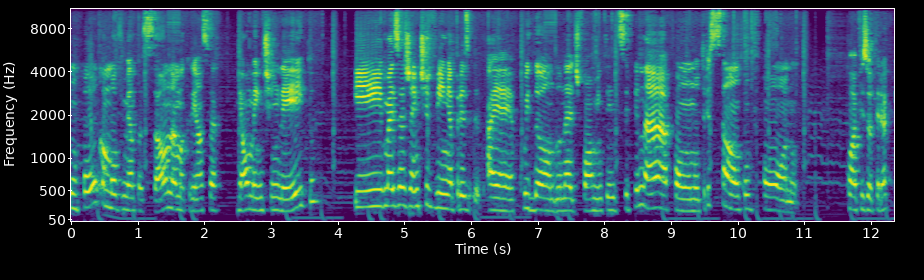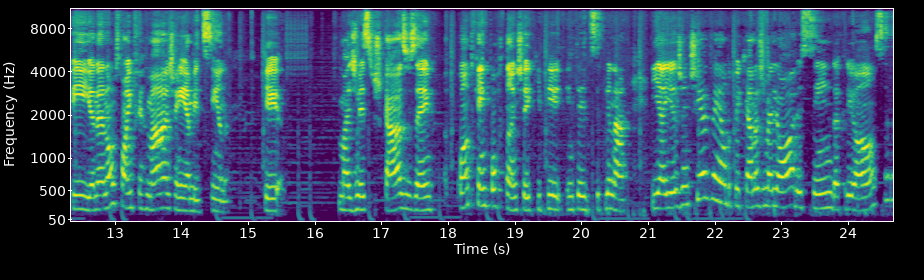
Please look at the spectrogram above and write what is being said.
com pouca movimentação, né? Uma criança realmente em leito, e, mas a gente vinha é, cuidando né, de forma interdisciplinar, com nutrição, com fono, com a fisioterapia, né? Não só a enfermagem e a medicina, porque mas nesses casos é quanto que é importante a equipe interdisciplinar. E aí a gente ia vendo pequenas melhores, sim, da criança,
